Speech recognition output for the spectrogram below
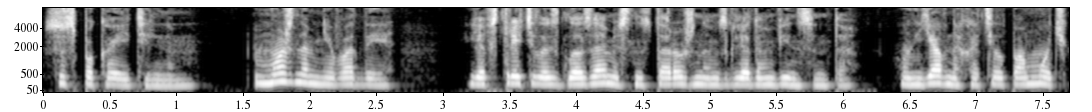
с успокоительным. «Можно мне воды?» Я встретилась глазами с настороженным взглядом Винсента. Он явно хотел помочь,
